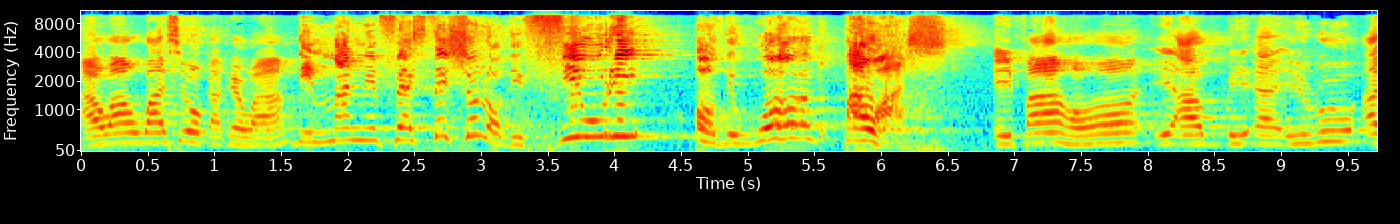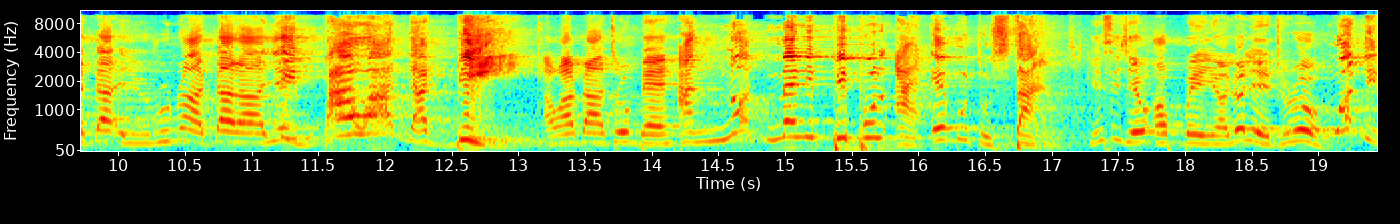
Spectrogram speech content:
àwa ń wá sí òkà kẹwàá The manifestation of the fury of the world powers. Ìfarahàn ì- a- ì- ẹ, ìrú ìrúnú agbára ayé The yìí power that be. àwọn agbára tó ń bẹ And not many people are able to stand. kì í sì ṣe ọ̀pọ̀ èèyàn ló lè dúró What the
